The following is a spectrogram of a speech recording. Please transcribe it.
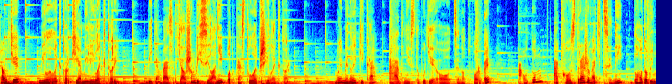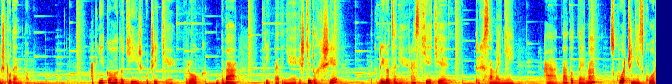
Čaute, milé lektorky a milí lektori. Vítam vás v ďalšom vysielaní podcastu Lepší lektor. Moje meno je Kika a dnes to bude o cenotvorbe a o tom, ako zdražovať ceny dlhodobým študentom. Ak niekoho totiž učíte rok, dva, prípadne ešte dlhšie, tak prirodzene rastiete, trh sa mení a táto téma skôr či neskôr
